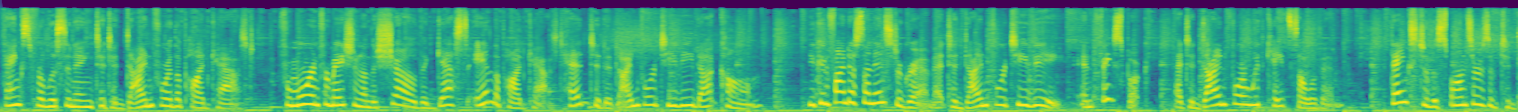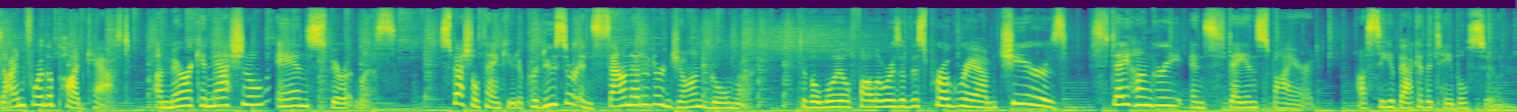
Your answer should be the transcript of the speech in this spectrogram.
Thanks for listening to To Dine For the podcast. For more information on the show, the guests, and the podcast, head to todinefortv.com. You can find us on Instagram at To Dine For TV and Facebook at To Dine For with Kate Sullivan. Thanks to the sponsors of To Dine For the podcast, American National and Spiritless. Special thank you to producer and sound editor John Golner. To the loyal followers of this program, cheers, stay hungry, and stay inspired. I'll see you back at the table soon.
